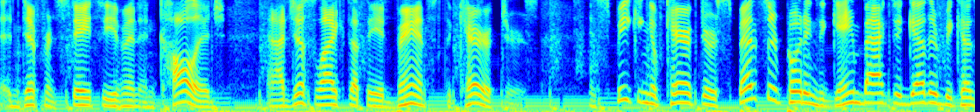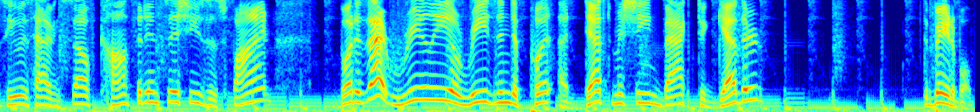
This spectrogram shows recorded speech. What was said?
in different states, even in college and I just like that they advanced the characters. And speaking of characters, Spencer putting the game back together because he was having self confidence issues is fine, but is that really a reason to put a death machine back together? Debatable.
